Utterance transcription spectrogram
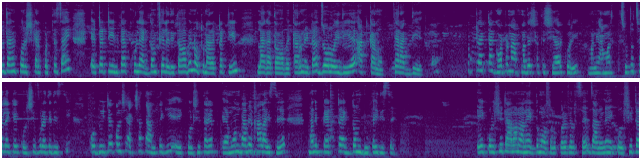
যদি আমি পরিষ্কার করতে চাই, এটা টিনটা খুলে একদম ফেলে দিতে হবে, নতুন আরেকটা টিন লাগাতে হবে। কারণ এটা জলই দিয়ে আটকানো, ফেরাক দিয়ে। ছোট্ট একটা ঘটনা আপনাদের সাথে শেয়ার করি। মানে আমার ছোট ছেলেকে কলসি পুরাইতে দিচ্ছি। ও দুইটা কলসি একসাথে আনতে গিয়ে এই কলসিটা এমনভাবে ফালাইছে মানে পেটটা একদম ঢুকাই দিছে। এই কলসিটা আমার মানে একদম অচল করে ফেলছে, জানি না এই কলসিটা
